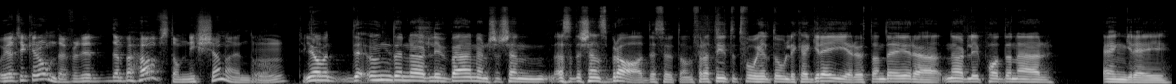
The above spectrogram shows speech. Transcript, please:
Och jag tycker om det, för det, den behövs de nischerna ändå. Mm. Ja, men det, under Nördliv-bannern så känns, alltså det känns bra dessutom, för att det är inte två helt olika grejer, utan det är ju det, Nördliv-podden är en grej,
